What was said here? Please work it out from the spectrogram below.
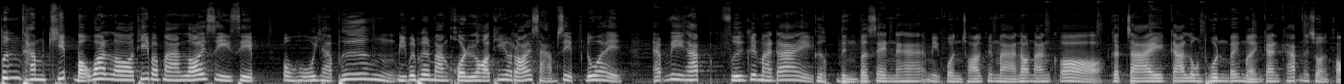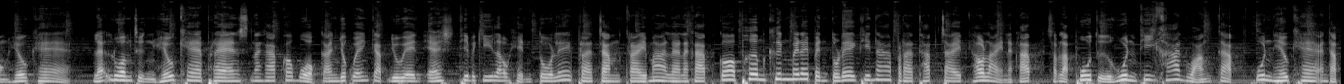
เพิ่งทำคลิปบอกว่ารอที่ประมาณ 140 โอ้โห อย่าพึ่ง มีเพื่อนๆ บางคนรอที่ 130 ด้วยแอปวีครับฟื้นขึ้นมาได้เกือบ 1%นะฮะ มีคนช้อนขึ้นมา นอกนั้นก็กระจายการลงทุนไปเหมือนกันครับ ในส่วนของ Healthcare และรวมถึง Healthcare Plans นะครับ ก็บวกกันยกเว้นกับ UNH ที่เมื่อกี้เราเห็นตัวเลขประจำไตรมาสแล้วนะครับ ก็เพิ่มขึ้นไม่ได้เป็นตัวเลขที่น่าประทับใจเท่าไหร่นะครับสำหรับผู้ถือหุ้นที่คาดหวังกับหุ้น Healthcare อันดับ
